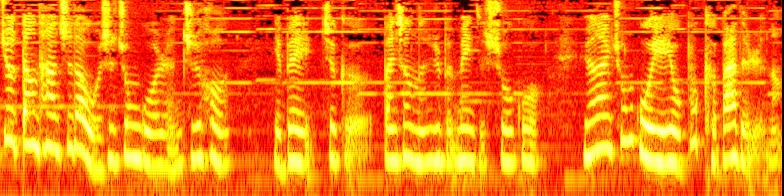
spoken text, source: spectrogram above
就当她知道我是中国人之后，也被这个班上的日本妹子说过，原来中国也有不可怕的人呢。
